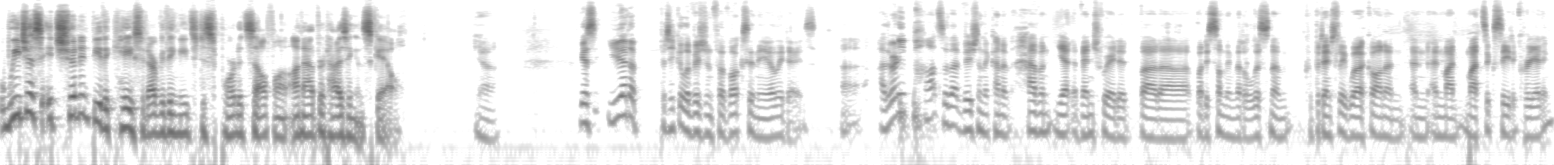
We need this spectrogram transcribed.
we just it shouldn't be the case that everything needs to support itself on, on advertising and scale. Yeah. I guess you had a particular vision for Vox in the early days. Uh, are there any parts of that vision that kind of haven't yet eventuated, but uh, but is something that a listener could potentially work on and, and, and might, might succeed at creating?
